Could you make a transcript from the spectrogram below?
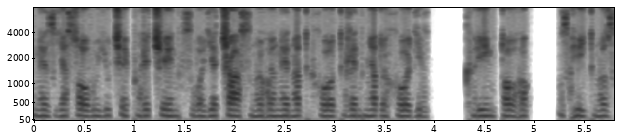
не з'ясовуючи причин своєчасного ненадходження доходів. Крім того, згідно з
